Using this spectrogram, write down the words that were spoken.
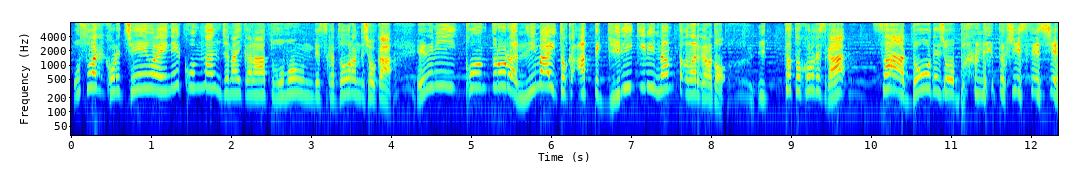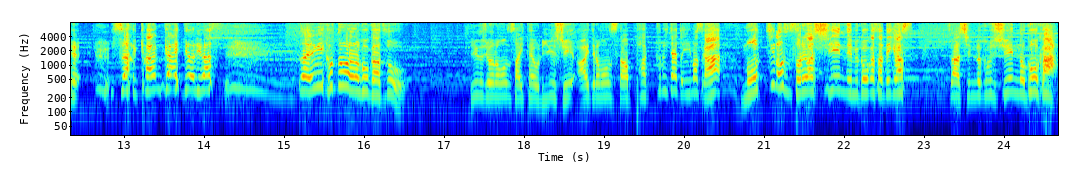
おそらくこれチェーンはエネコンなんじゃないかなと思うんですがどうなんでしょうか。エネミーコントローラー2枚とかあってギリギリなんとかなるかなといったところですがさあどうでしょうバンネットキース選手。さあ考えております。さあエネミーコントローラーの効果発動フィールド上のモンスター一体をリリースし相手のモンスターをパックルいたいと言いますがもちろんそれは支援で無効化されていきます。さあ新六部支援の効果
